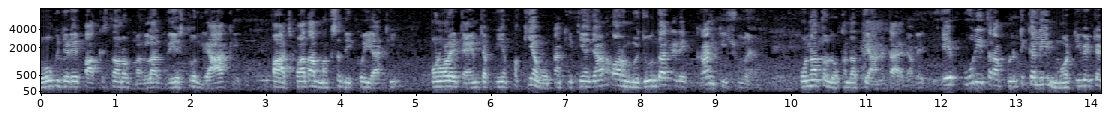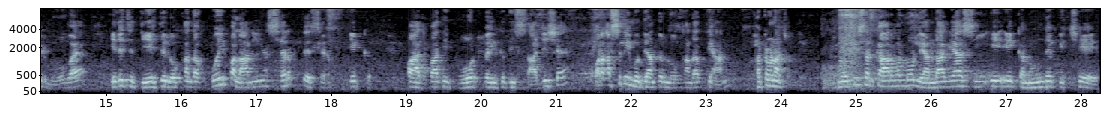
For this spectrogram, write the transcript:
ਲੋਕ ਜਿਹੜੇ ਪਾਕਿਸਤਾਨ ਔਰ ਬੰਗਲਾਦੇਸ਼ ਤੋਂ ਲਿਆ ਕੇ ਭਾਜਪਾ ਦਾ ਮਕਸਦ ਇੱਕੋ ਹੀ ਆ ਕਿ ਆਉਣ ਵਾਲੇ ਟਾਈਮ 'ਚ ਆਪਣੀਆਂ ਪੱਕੀਆਂ ਵੋਟਾਂ ਕੀਤੀਆਂ ਜਾਣ ਔਰ ਮੌਜੂਦਾ ਜਿਹੜੇ ਕਰੰਟ ਇਸ਼ੂ ਹੈ, ਉਹਨਾਂ ਤੋਂ ਲੋਕਾਂ ਦਾ ਧਿਆਨ ਹਟਾਇਆ ਜਾਵੇ। ਇਹ ਪੂਰੀ ਤਰ੍ਹਾਂ ਪੋਲੀਟੀਕਲੀ ਮੋਟੀਵੇਟਿਡ ਮੂਵ ਹੈ। ਇਹਦੇ 'ਚ ਦੇਸ਼ ਦੇ ਲੋਕਾਂ ਦਾ ਕੋਈ ਭਲਾ ਨਹੀਂ ਹੈ। ਸਿਰਫ ਤੇ ਸਿਰਫ ਇੱਕ ਭਾਜਪਾ ਦੀ ਵੋਟ ਬੈਂਕ ਦੀ ਸਾਜ਼ਿਸ਼ ਹੈ ਔਰ ਅਸਲੀ ਮੁੱਦਿਆਂ ਤੋਂ ਲੋਕਾਂ ਦਾ ਧਿਆਨ ਹਟਾਉਣਾ ਚਾਹੁੰਦੇ ਹਨ ਮੋਦੀ ਸਰਕਾਰ ਵੱਲੋਂ ਲਿਆਂਦਾ ਗਿਆ ਸੀਏਏ ਕਾਨੂੰਨ ਦੇ ਪਿੱਛੇ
